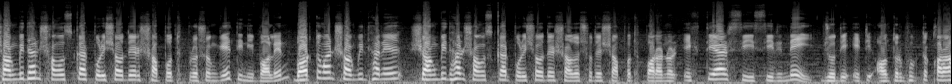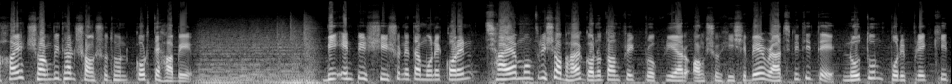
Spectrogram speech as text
সংবিধান সংস্কার পরিষদের শপথ প্রসঙ্গে তিনি বলেন, বর্তমান সংবিধানে সংবিধান সংস্কার পরিষদের সদস্যদের শপথ পড়ানোর এখতিয়ার সিইসির নেই। যদি এটি অন্তর্ভুক্ত করা হয়, সংবিধান সংশোধন করতে হবে। বিএনপির শীর্ষ নেতা মনে করেন, ছায়া মন্ত্রিসভা গণতান্ত্রিক প্রক্রিয়ার অংশ হিসেবে রাজনীতিতে নতুন পরিপ্রেক্ষিত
